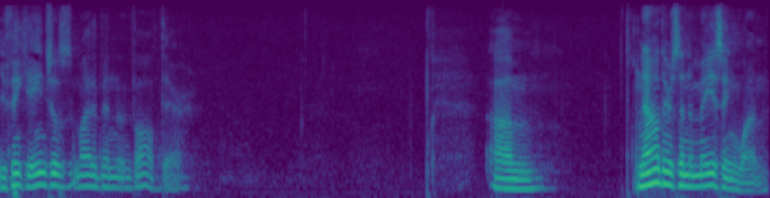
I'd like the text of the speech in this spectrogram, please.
You think angels might have been involved there? Um, now there's an amazing one.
